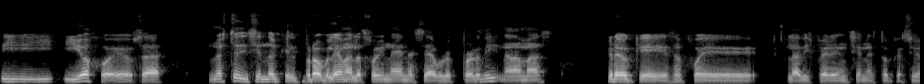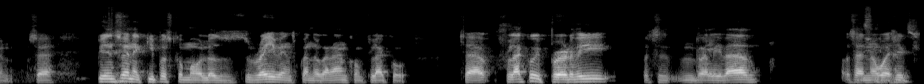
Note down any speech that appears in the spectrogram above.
y, y ojo, eh, o sea, no estoy diciendo que el problema de los 49ers sea Brock Purdy, nada más creo que esa fue la diferencia en esta ocasión. O sea, pienso en equipos como los Ravens cuando ganaron con Flaco. O sea, Flaco y Purdy, pues en realidad, o sea, no voy a decir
